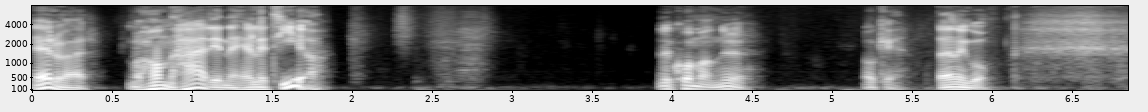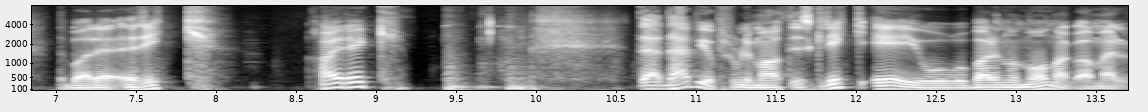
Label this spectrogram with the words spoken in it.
er du her? Var han her inne hele tida? Eller kom han nå? Ok, den er god. Det er bare Rick. Hei, Rick. Det, det her blir jo problematisk. Rick er jo bare noen måneder gammel.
